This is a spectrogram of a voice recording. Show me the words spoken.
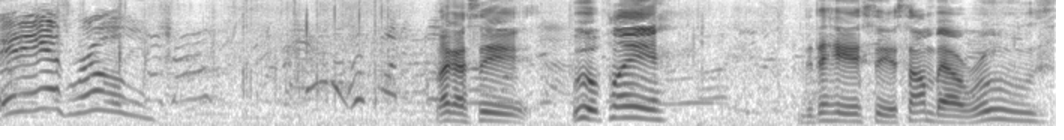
It is rules. Like I said, we were playing the head said something about rules,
